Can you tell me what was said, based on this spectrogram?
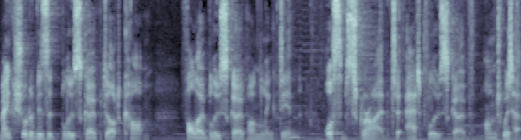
make sure to visit bluescope.com, follow BlueScope on LinkedIn, or subscribe to at BlueScope on Twitter.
